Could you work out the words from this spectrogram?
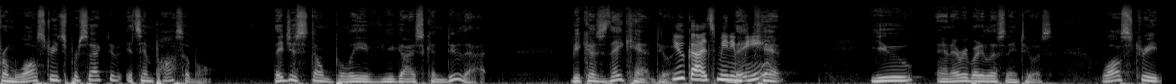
from Wall Street's perspective, it's impossible. They just don't believe you guys can do that because they can't do it You guys meaning me. they me? can't you and everybody listening to us wall street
